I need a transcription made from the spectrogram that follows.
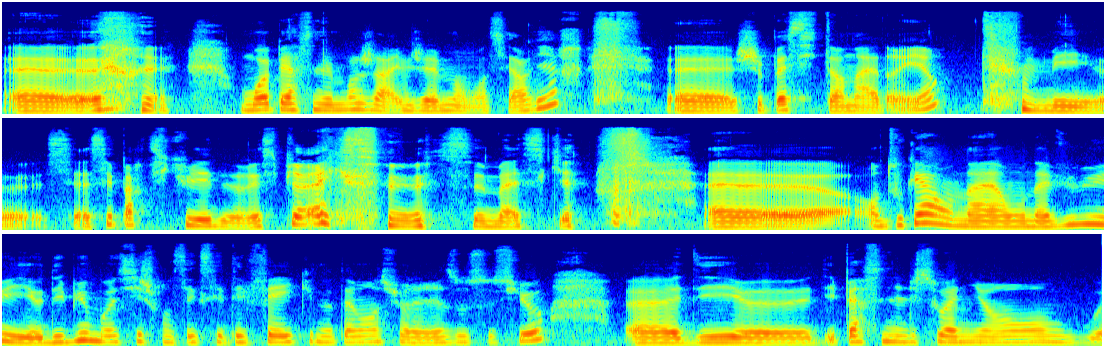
moi, personnellement, j'arrive jamais à m'en servir. je sais pas si tu en as, Adrien, mais c'est assez particulier de respirer avec ce, masque. en tout cas, on a, on a vu, et au début, moi aussi, je pensais que c'était fake, notamment sur les réseaux sociaux, des, des personnels soignants ou,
